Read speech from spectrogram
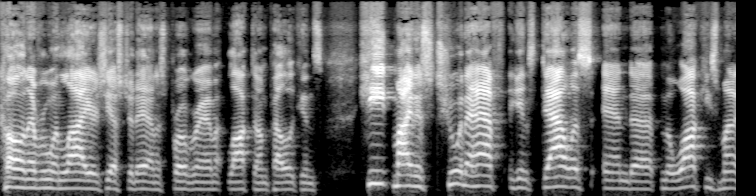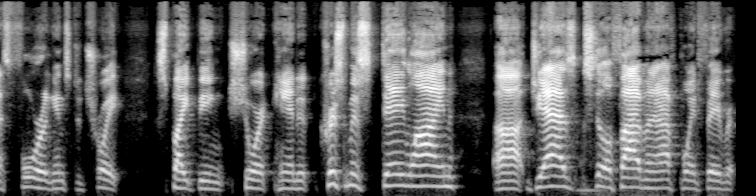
calling everyone liars yesterday on his program Locked on Pelicans. Heat minus two and a half against Dallas, and uh, Milwaukee's minus four against Detroit despite being short-handed. Christmas Day line, uh, Jazz still a five and a half point favorite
